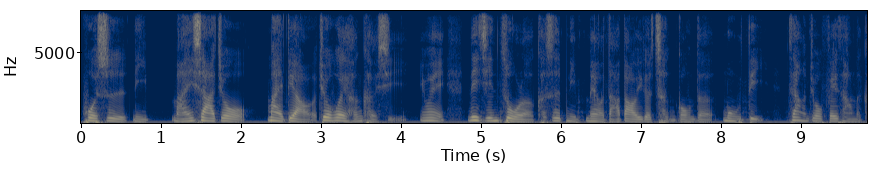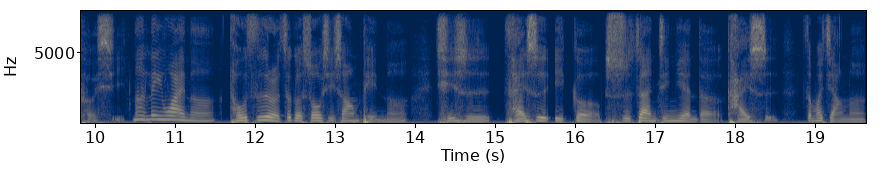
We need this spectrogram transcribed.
或是你买一下就卖掉了，就会很可惜，因为你已经做了，可是你没有达到一个成功的目的。这样就非常的可惜。那另外呢，投资了这个收息商品呢，其实才是一个实战经验的开始。怎么讲呢？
